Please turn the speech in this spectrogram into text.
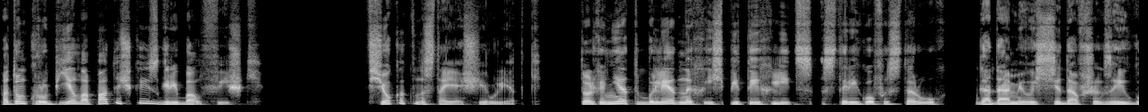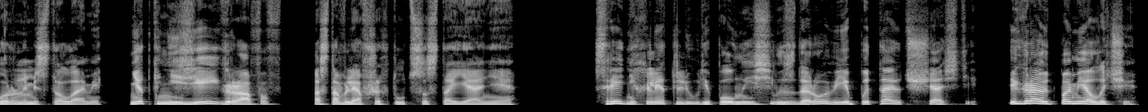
потом крупье лопаточкой сгребал фишки. Все как в настоящей рулетке. Только нет бледных испитых лиц стариков и старух, годами восседавших за игорными столами, нет князей и графов, оставлявших тут состояние. Средних лет люди, полные силы здоровья, пытают счастье, играют по мелочи.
